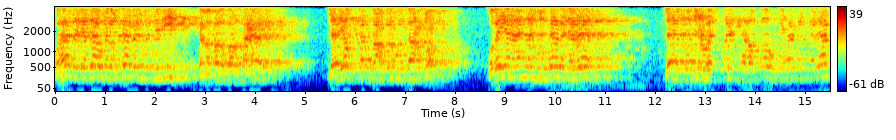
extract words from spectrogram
وهذا جزاء من اغتاب المسلمين كما قال الله تعالى لا يغتب بعضكم بعضا. وبين أن المغتاب جبان لا يستطيع أن يواجه أخاه بهذا الكلام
